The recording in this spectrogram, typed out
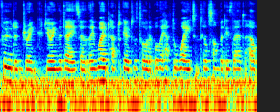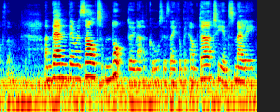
food and drink during the day so that they won't have to go to the toilet or they have to wait until somebody's there to help them. And then the result of not doing that, of course, is they can become dirty and smelly,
